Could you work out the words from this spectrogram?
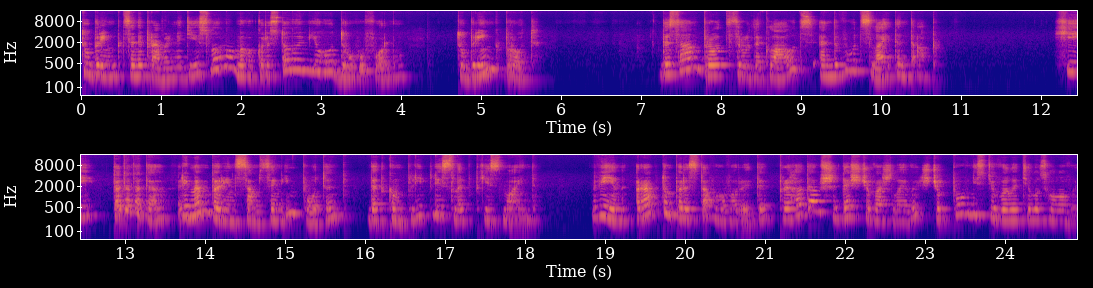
To bring це неправильне дієслово, ми використовуємо його другу форму. To bring brought. The sun brought through the clouds and the woods lightened up. He, та-та-та-та, remembering something important that completely slipped his mind. Він раптом перестав говорити, пригадавши дещо важливе, що повністю вилетіло з голови.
